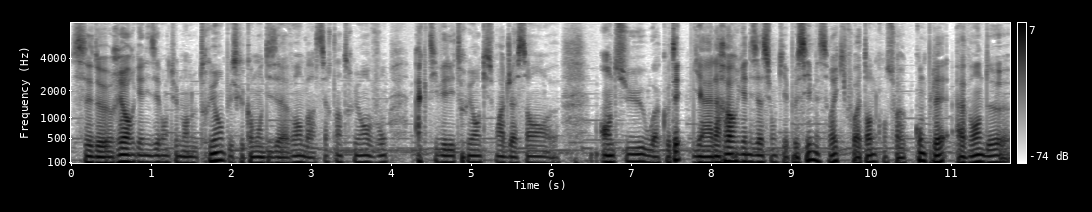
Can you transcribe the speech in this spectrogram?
c'est de réorganiser éventuellement nos truands, puisque comme on disait avant, bah, certains truands vont activer les truands qui sont adjacents euh, en dessus ou à côté. Il y a la réorganisation qui est possible, mais c'est vrai qu'il faut attendre qu'on soit complet avant de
